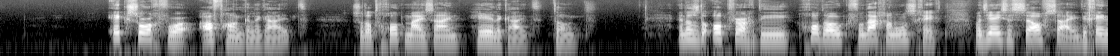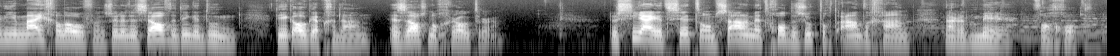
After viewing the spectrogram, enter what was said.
Ik zorg voor afhankelijkheid, zodat God mij zijn heerlijkheid toont. En dat is de opdracht die God ook vandaag aan ons geeft. Want Jezus zelf zei: Degenen die in mij geloven, zullen dezelfde dingen doen die ik ook heb gedaan, en zelfs nog grotere. Dus zie jij het zitten om samen met God de zoektocht aan te gaan naar het meer van God.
